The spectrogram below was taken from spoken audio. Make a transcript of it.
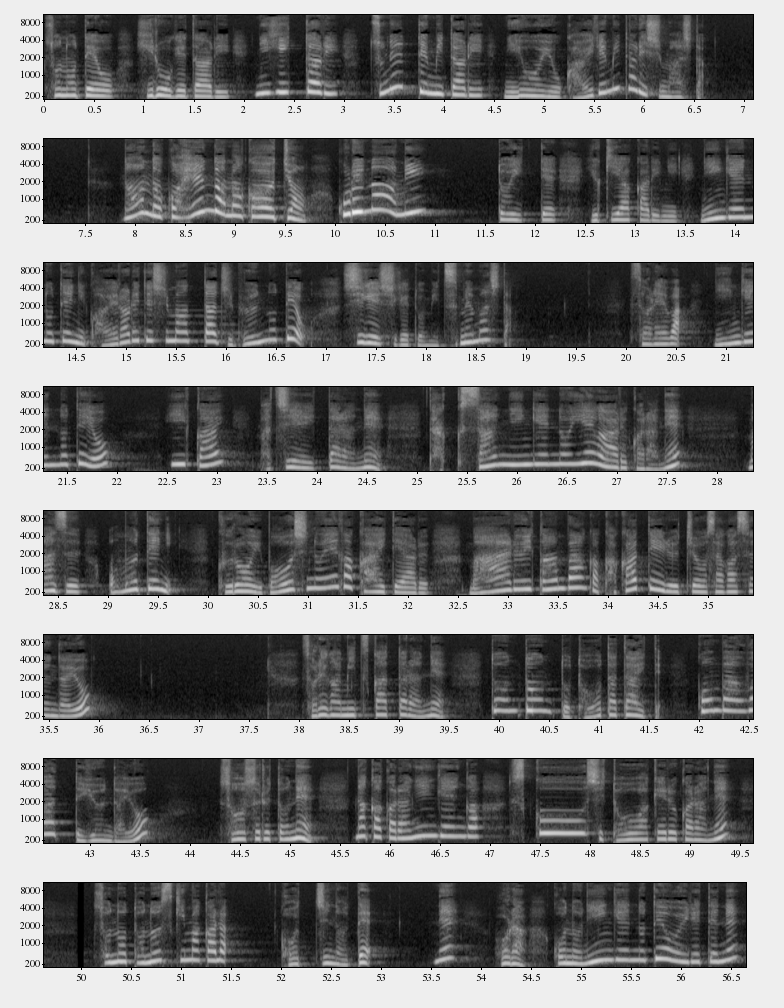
その手を広げたり握ったりつねってみたり匂いを嗅いでみたりしました。なんだか変だな母ちゃん。これ何と言って雪明かりに人間の手に変えられてしまった自分の手をしげしげと見つめました。それは人間の手よ。いいかい？町へ行ったらねたくさん人間の家があるからね。まず表に黒い帽子の絵が描いてある。丸い看板がかかっている家を探すんだよそれが見つかったらねトントンと戸を叩いて「こんばんは」って言うんだよ。そうするとね中から人間が少し戸を開けるからねその戸の隙間からこっちの手ねほらこの人間の手を入れてね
